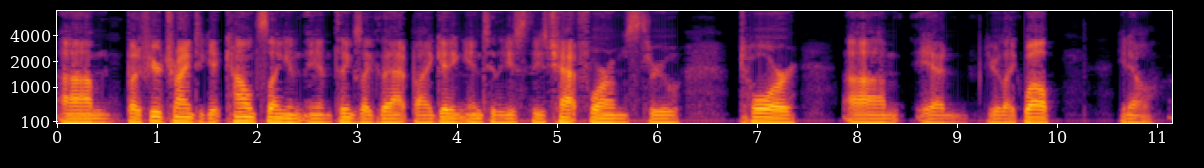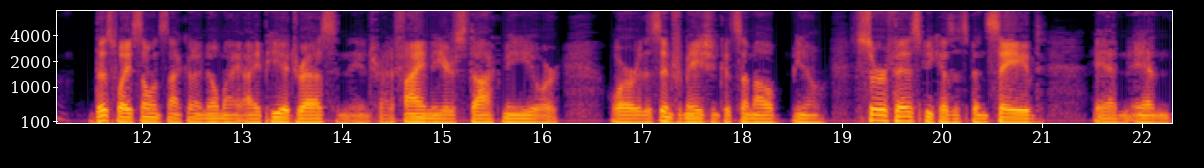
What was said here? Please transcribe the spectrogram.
Um, but if you're trying to get counseling and, and things like that by getting into these, these chat forums through Tor, um, and you're like, well, you know, this way someone's not going to know my IP address and, and try to find me or stalk me or, or this information could somehow, you know, surface because it's been saved and, and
